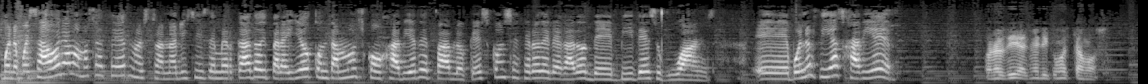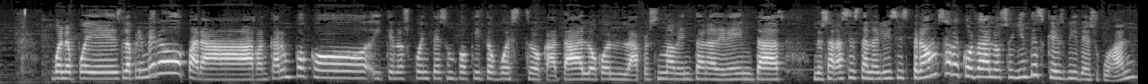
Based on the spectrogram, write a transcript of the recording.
Bueno, pues ahora vamos a hacer nuestro análisis de mercado y para ello contamos con Javier de Pablo, que es consejero delegado de Bides One. Eh, buenos días, Javier. Buenos días, Meli, ¿cómo estamos? Bueno, pues lo primero, para arrancar un poco y que nos cuentes un poquito vuestro catálogo, la próxima ventana de ventas, nos hagas este análisis, pero vamos a recordar a los oyentes qué es Bides One.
